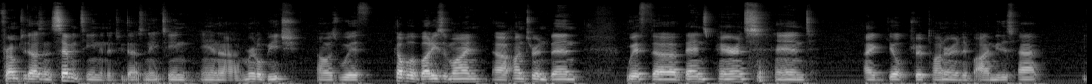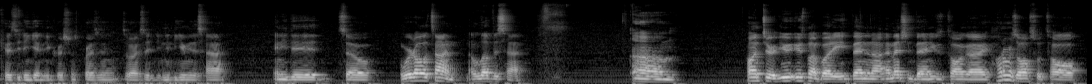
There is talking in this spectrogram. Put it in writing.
from 2017 into 2018 in uh, Myrtle Beach. I was with a couple of buddies of mine, uh, Hunter and Ben, with uh, Ben's parents, and I guilt tripped Hunter into buying me this hat because he didn't get me a Christmas present. So I said, "You need to give me this hat," and he did. So I wear it all the time. I love this hat. Um, Hunter, he, he was my buddy. Ben and I. I mentioned Ben. He was a tall guy. Hunter was also tall,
